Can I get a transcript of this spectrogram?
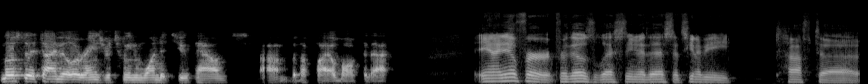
most of the time it will range between one to two pounds um, with a plyo ball for that. And I know for for those listening to this, it's going to be tough to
